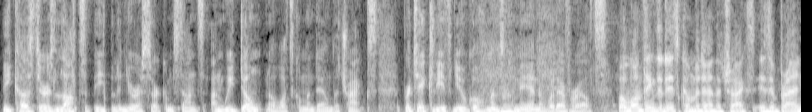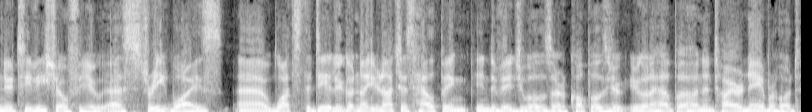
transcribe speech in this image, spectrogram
because there's lots of people in your circumstance and we don't know what's coming down the tracks, particularly if new governments come in or whatever else. Well, one thing that is coming down the tracks is a brand new TV show for you, uh, Streetwise. Uh, what's the deal? You're, going, you're not just helping individuals or couples, you're, you're going to help an entire neighbourhood.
